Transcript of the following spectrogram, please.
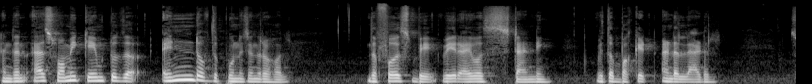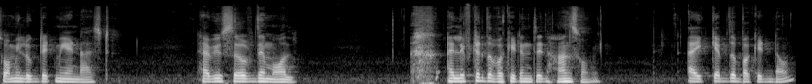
And then as Swami came to the end of the Purnachandra hall, the first bay where I was standing with a bucket and a ladle, Swami looked at me and asked, Have you served them all? I lifted the bucket and said, Han Swami. I kept the bucket down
